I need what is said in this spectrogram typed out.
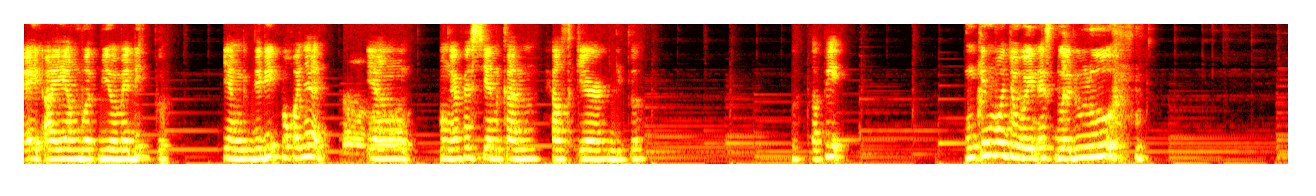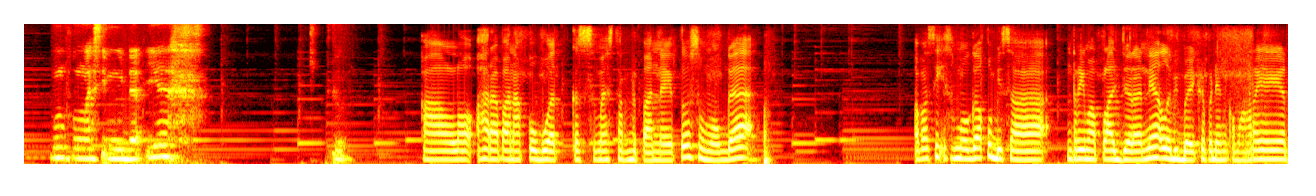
AI yang buat biomedik tuh. Yang jadi pokoknya yang mengefisienkan healthcare gitu. Tapi mungkin mau cobain S2 dulu. Mumpung masih muda ya Kalau harapan aku buat ke semester depannya itu semoga apa sih semoga aku bisa nerima pelajarannya lebih baik daripada yang kemarin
